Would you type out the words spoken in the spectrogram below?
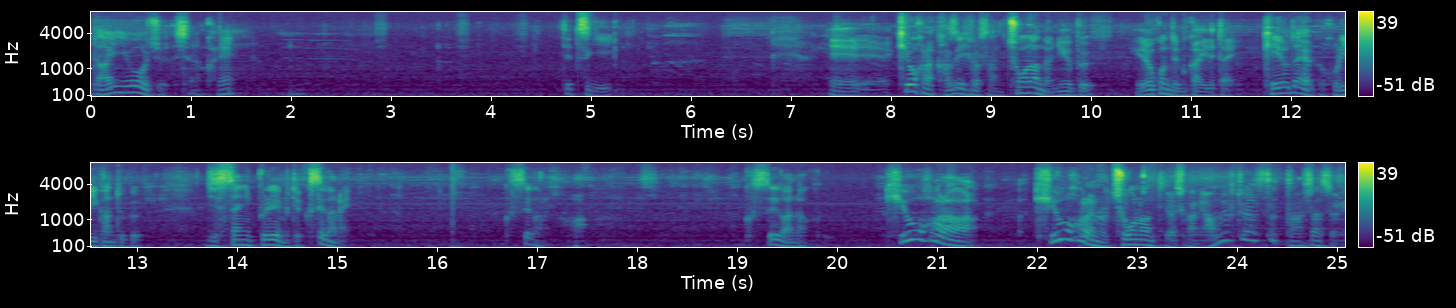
大王獣でしたなんかね。で次。えー、清原和博さん長男の入部。喜んで迎え入れたい。慶応大学堀井監督。実際にプレー見て癖がない。癖がない。あ。癖がなく。清原清原の長男って確かねアメフトやってたって話なんですよね。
